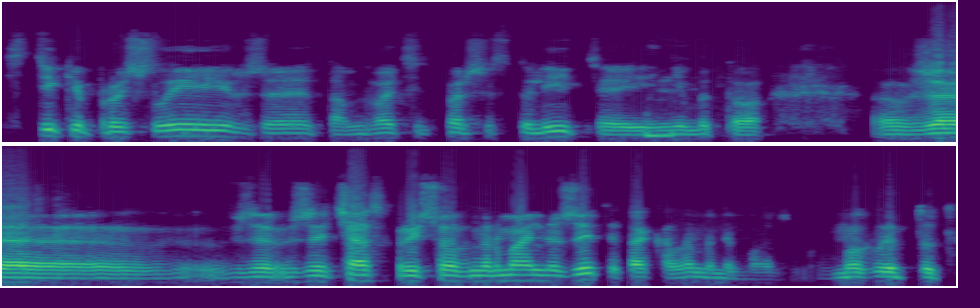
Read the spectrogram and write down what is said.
стільки пройшли, вже там 21 століття, і нібито е, вже, вже, вже час прийшов нормально жити, так, але ми не можемо. Могли б тут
